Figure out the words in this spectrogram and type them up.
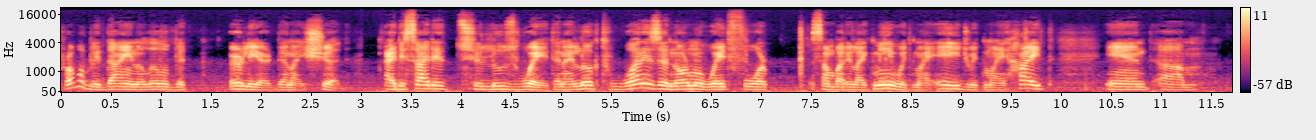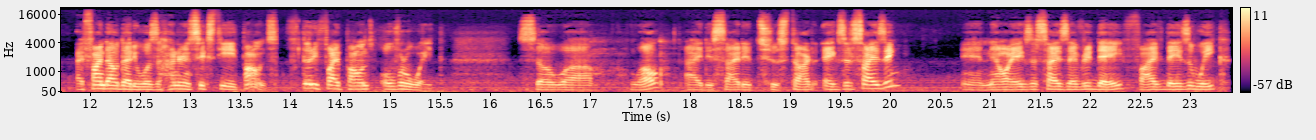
probably dying a little bit earlier than I should. I decided to lose weight, and I looked what is a normal weight for somebody like me with my age, with my height, and um, I find out that it was 168 pounds, 35 pounds overweight. So uh, well, I decided to start exercising, and now I exercise every day, five days a week,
